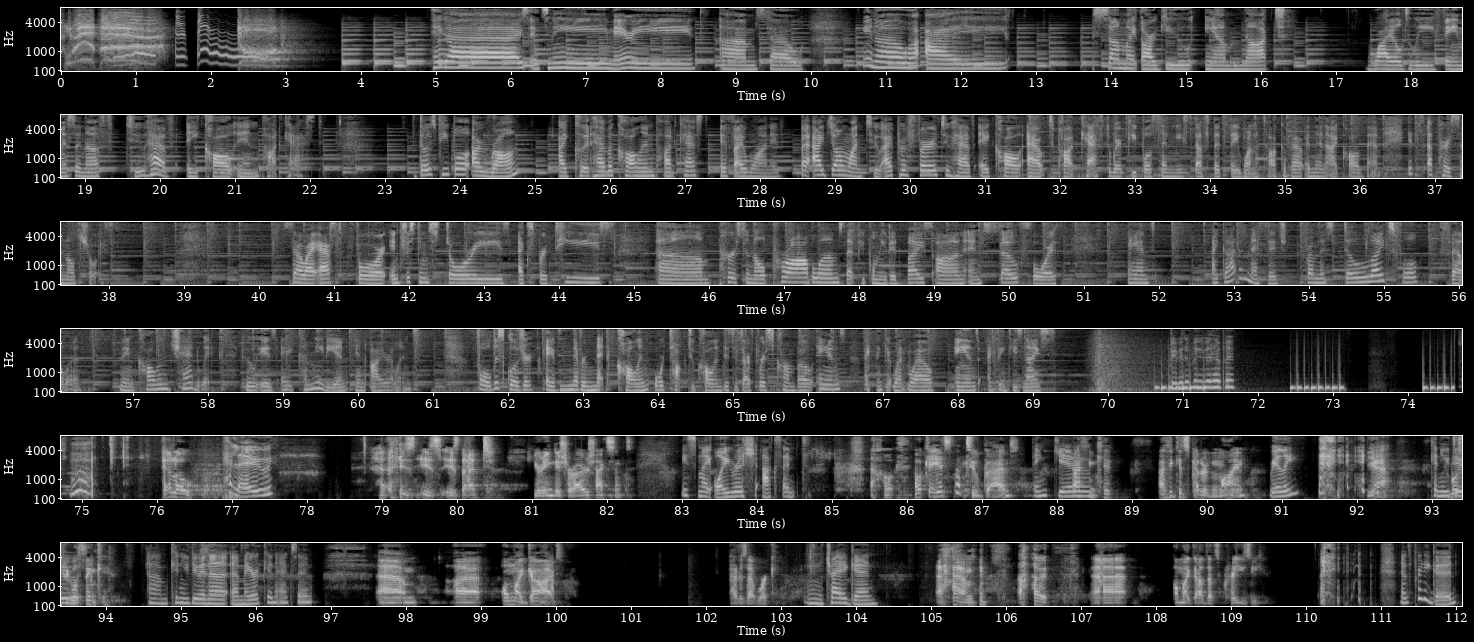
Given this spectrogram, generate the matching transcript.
Forever. Dog. Hey guys, it's me, Mary. Um, so, you know, I, some might argue, am not wildly famous enough to have a call in podcast. Those people are wrong. I could have a call in podcast if I wanted but I don't want to. I prefer to have a call out podcast where people send me stuff that they want to talk about and then I call them. It's a personal choice. So I asked for interesting stories, expertise, um, personal problems that people need advice on, and so forth. And I got a message from this delightful fella named Colin Chadwick who is a comedian in Ireland. Full disclosure, I have never met Colin or talked to Colin. This is our first convo, and I think it went well, and I think he's nice. Hello. Hello. Is is is that your English or Irish accent? It's my Irish accent. Oh, okay, it's not too bad. Thank you. I think it. I think it's better than mine. Really? Yeah. Can you Most do? Most people think. um, can you do an uh, American accent? Um, uh, oh my god. How does that work? Mm, try again. Um, uh, uh, oh my god, that's crazy. That's pretty good.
